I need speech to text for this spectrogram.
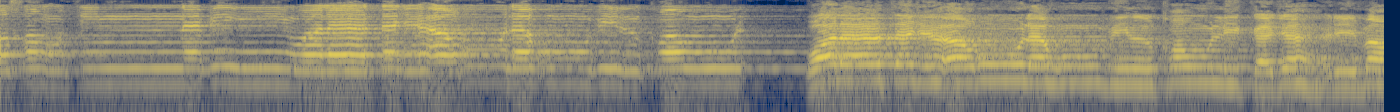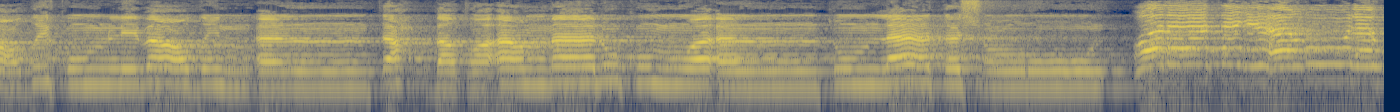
فوق صوت النبي ولا تجهروا له بالقول. ولا تجهروا له بالقول كجهر بعضكم لبعض أن تحبط أعمالكم وأنتم لا تشعرون. ولا تجهروا له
